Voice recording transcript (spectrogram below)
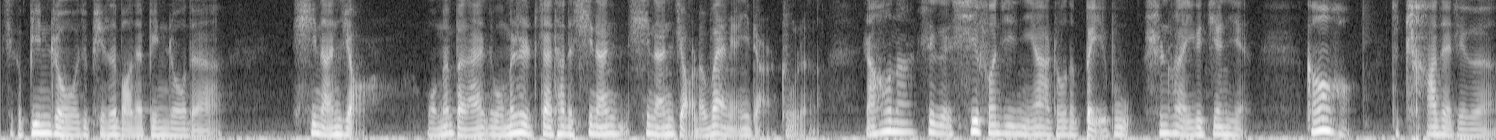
这个宾州，就匹兹堡在宾州的西南角。我们本来我们是在它的西南西南角的外面一点住着呢。然后呢，这个西弗吉尼亚州的北部伸出来一个尖尖，刚好就插在这个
